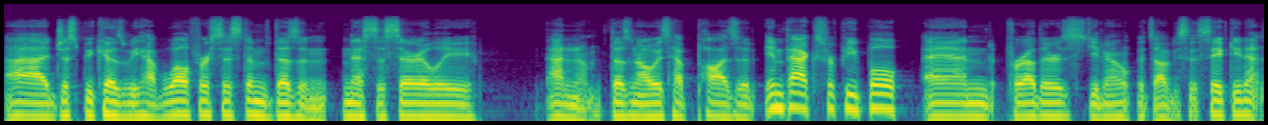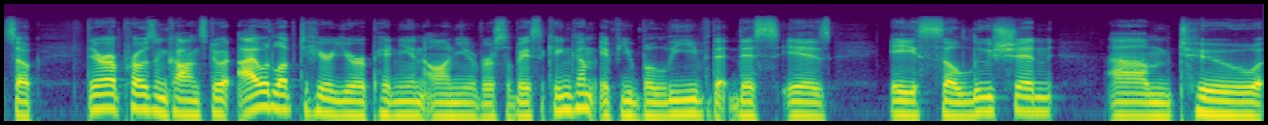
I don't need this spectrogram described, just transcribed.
uh, just because we have welfare systems doesn't necessarily, I don't know, doesn't always have positive impacts for people. And for others, you know, it's obviously a safety net. So there are pros and cons to it. I would love to hear your opinion on universal basic income. If you believe that this is a solution um, to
